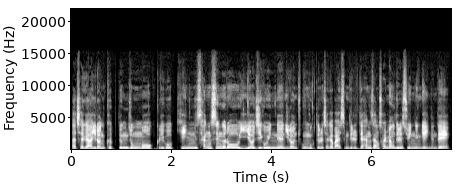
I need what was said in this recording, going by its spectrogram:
자, 제가 이런 급등 종목 그리고 긴 상승으로 이어지고 있는 이런 종목들을 제가 말씀드릴 때 항상 설명드릴 수 있는 게 있는데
